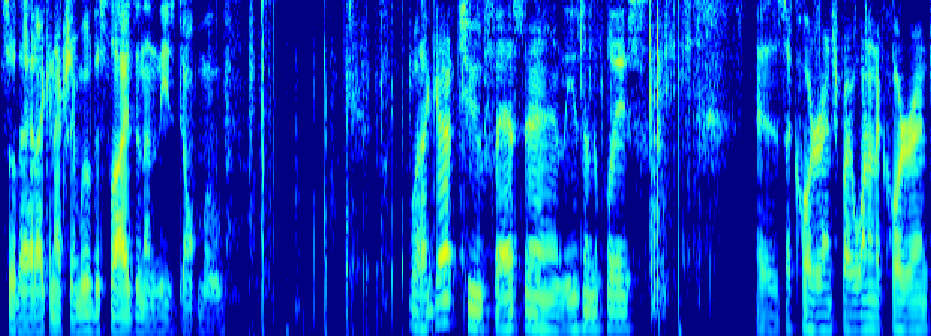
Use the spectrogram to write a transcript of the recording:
so that I can actually move the slides and then these don't move. What I got to fasten these into place is a quarter inch by one and a quarter inch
